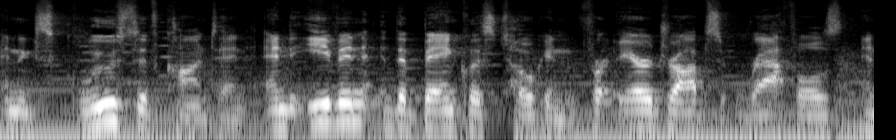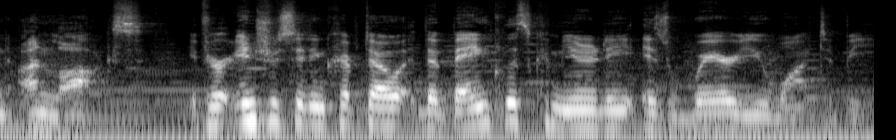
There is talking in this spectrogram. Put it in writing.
and exclusive content, and even the Bankless token for airdrops, raffles, and unlocks. If you're interested in crypto, the Bankless community is where you want to be.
